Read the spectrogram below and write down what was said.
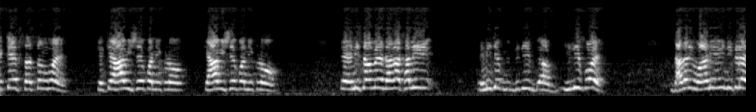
એક એક સત્સંગ હોય કે કે આ વિષય પર નીકળો કે આ વિષય પર નીકળો. તો એની સામે દાદા ખાલી એની જે બધી બિલીફ હોય દાદાની વાણી એવી નીકળે.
